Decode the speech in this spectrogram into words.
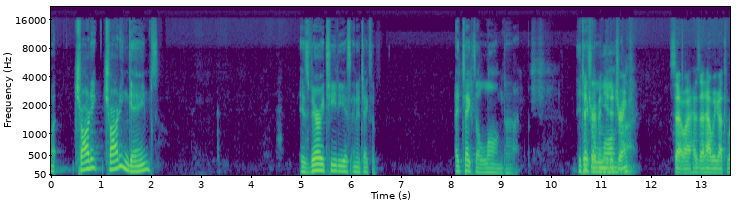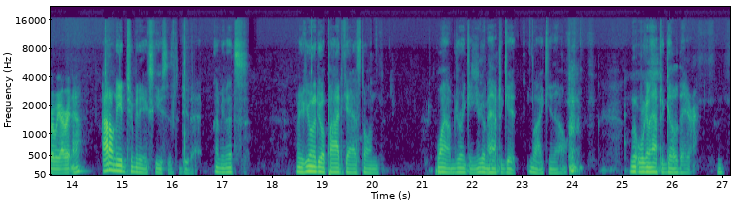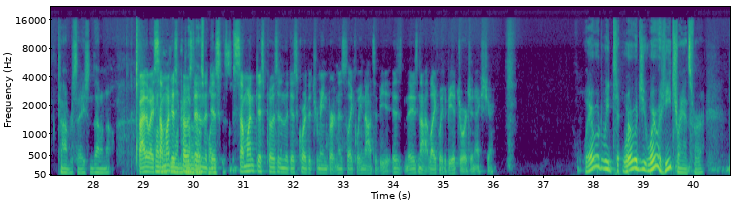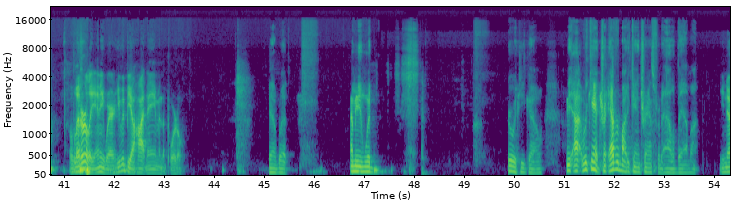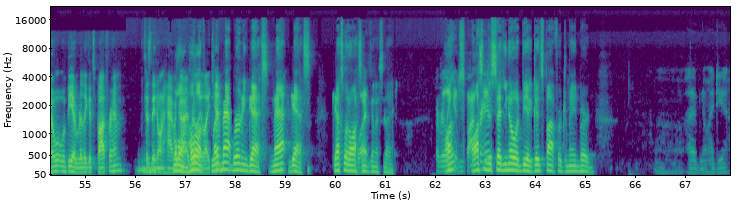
but charting charting games is very tedious and it takes a it takes a long time. It To takes a driven you to drink? time. So uh, is that how we got to where we are right now? I don't need too many excuses to do that. I mean, that's. I mean, if you want to do a podcast on why I'm drinking, you're going to have to get like you know, we're to have to go there. Conversations. I don't know. By the way, I don't know someone just wanna go to posted in the disc. places. Someone just posted in the Discord that Jermaine Burton is likely not to be is is not likely to be at Georgia next year. Where would we? T- where would you? Where would he transfer? Literally anywhere, he would be a hot name in the portal. Yeah, but I mean, would where would he go? I mean, I, we can't. Tra- everybody can't transfer to Alabama. You know what would be a really good spot for him because they don't have Hold a guy on, hold really on. like Let him. Matt Bruning guess. Matt, guess. Guess what Austin's going to say. a really Au- good spot Austin for just said, you know, it'd be a good spot for Jermaine Bird. Uh, I have no idea.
